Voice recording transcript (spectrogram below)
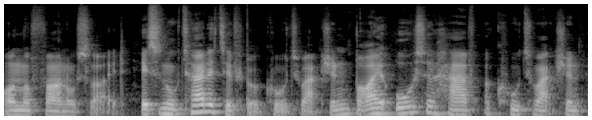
on the final slide. It's an alternative to a call to action, but I also have a call to action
